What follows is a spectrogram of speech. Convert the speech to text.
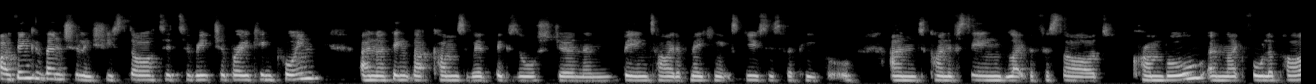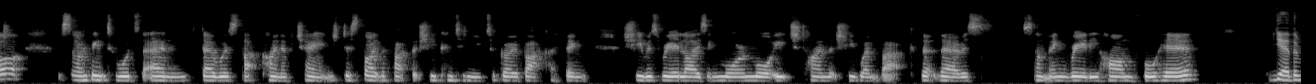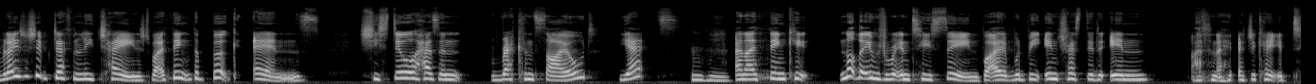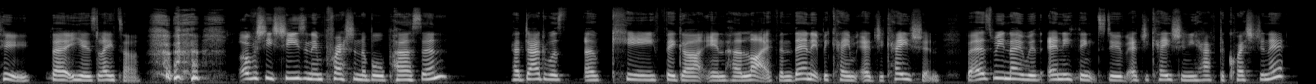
I think eventually she started to reach a breaking point, And I think that comes with exhaustion and being tired of making excuses for people and kind of seeing like the facade crumble and like fall apart. So I think towards the end, there was that kind of change, despite the fact that she continued to go back. I think she was realizing more and more each time that she went back that there is something really harmful here. Yeah, the relationship definitely changed, but I think the book ends. She still hasn't reconciled yet. Mm-hmm. And I think it, not that it was written too soon, but I would be interested in I don't know, educated too, 30 years later. Obviously, she's an impressionable person. Her dad was a key figure in her life, and then it became education. But as we know, with anything to do with education, you have to question it.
